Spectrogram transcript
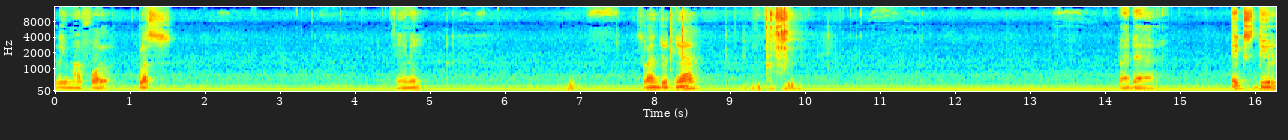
5 volt plus. Ini. Selanjutnya pada X dir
